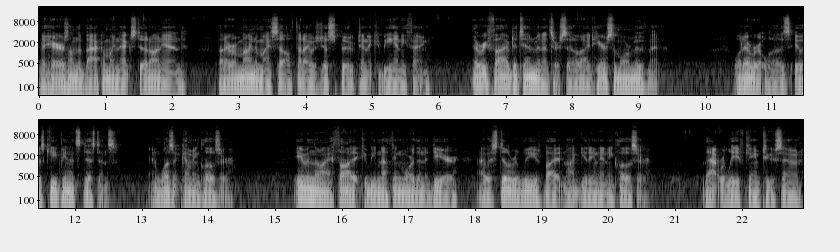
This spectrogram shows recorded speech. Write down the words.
The hairs on the back of my neck stood on end, but I reminded myself that I was just spooked and it could be anything. Every five to ten minutes or so, I'd hear some more movement. Whatever it was, it was keeping its distance and wasn't coming closer. Even though I thought it could be nothing more than a deer, I was still relieved by it not getting any closer. That relief came too soon.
